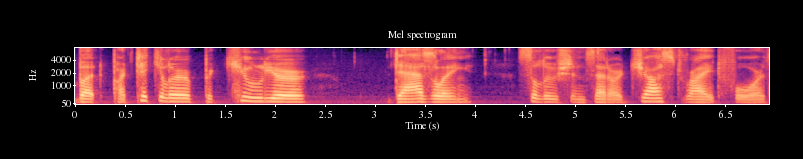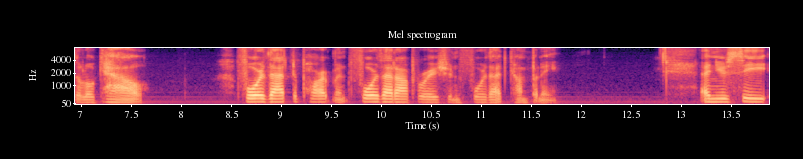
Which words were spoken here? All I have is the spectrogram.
but particular, peculiar, dazzling solutions that are just right for the locale for that department, for that operation, for that company. And you see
